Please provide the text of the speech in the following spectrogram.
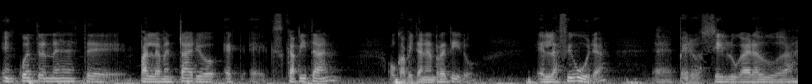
encuentran en este parlamentario ex, capitán o capitán en retiro en la figura, pero sin lugar a dudas,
